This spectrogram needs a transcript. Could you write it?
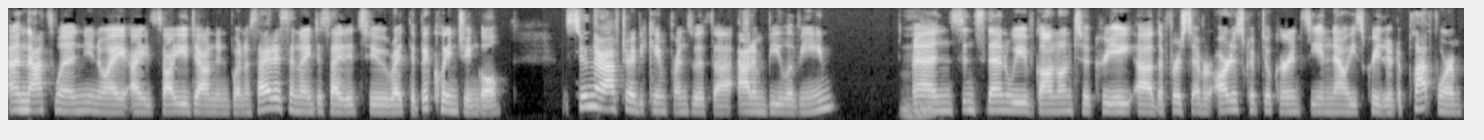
And that's when, you know, I, I saw you down in Buenos Aires and I decided to write the Bitcoin jingle. Soon thereafter, I became friends with uh, Adam B. Levine, Mm-hmm. And since then, we've gone on to create uh, the first ever artist cryptocurrency, and now he's created a platform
